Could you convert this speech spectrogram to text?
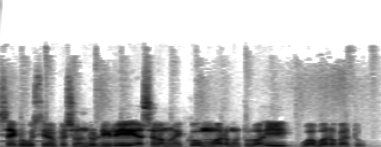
Saya Kogustio undur diri. Assalamualaikum warahmatullahi wabarakatuh.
